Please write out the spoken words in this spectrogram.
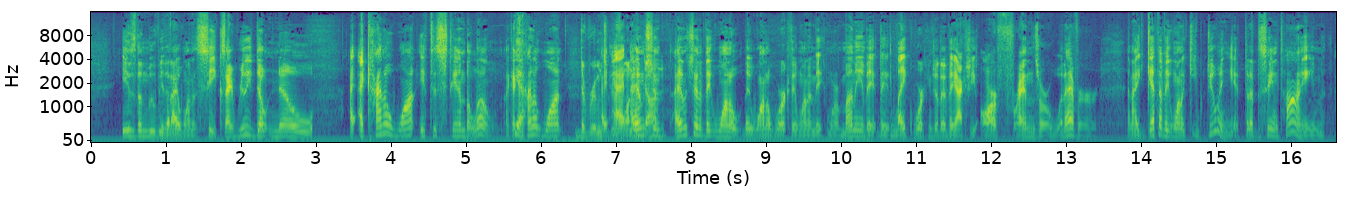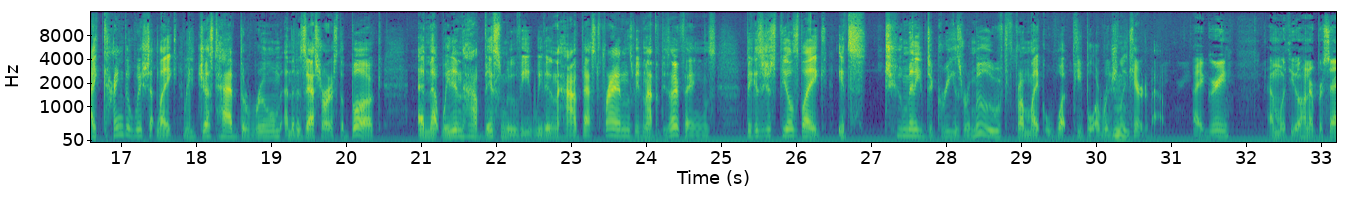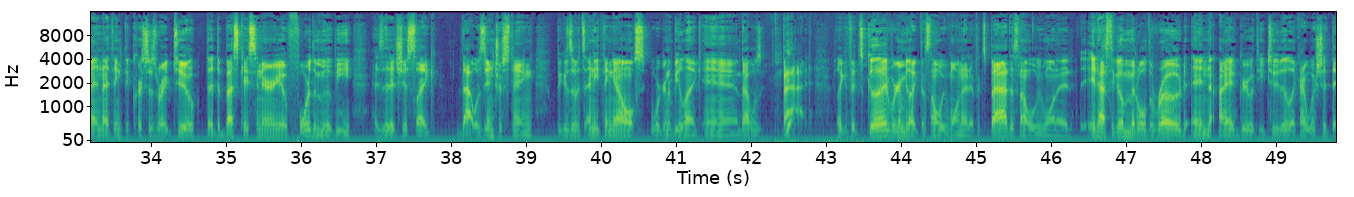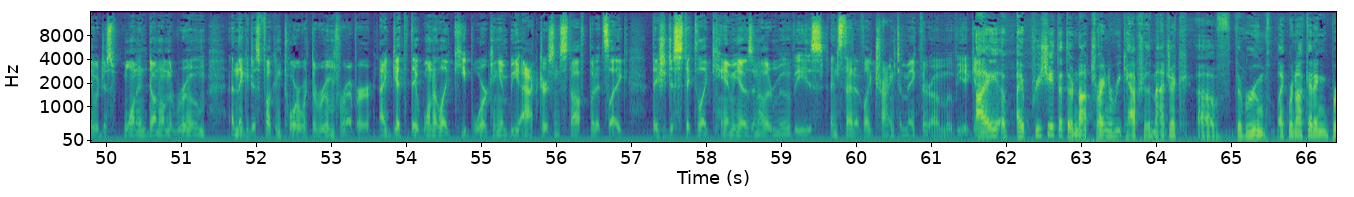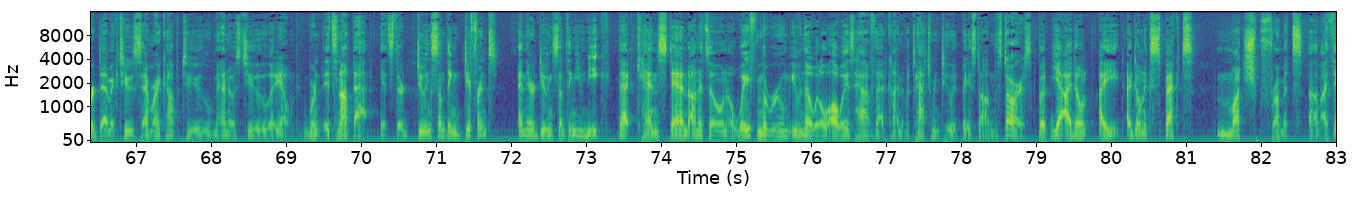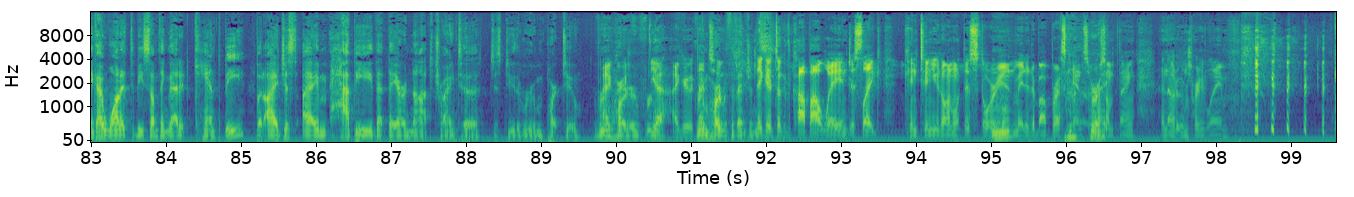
is the movie that I want to see? Because I really don't know. I, I kind of want it to stand alone. Like I kind of want The room to be I, I- one I and understand, done. I understand that they want to they want to work, they want to make more money, they they like working together, they actually are friends or whatever. And I get that they want to keep doing it, but at the same time, I kind of wish that like we just had The Room and The Disaster Artist the book and that we didn't have this movie, we didn't have Best Friends, we didn't have these other things because it just feels like it's too many degrees removed from like what people originally cared about. I agree. I'm with you 100%. And I think that Chris is right too. That the best case scenario for the movie is that it's just like, that was interesting. Because if it's anything else, we're going to be like, eh, that was bad. Like, if it's good, we're to be like, that's not what we wanted. If it's bad, that's not what we wanted. It has to go middle of the road. And I agree with you too that, like, I wish that they would just one and done on the room and they could just fucking tour with the room forever. I get that they want to, like, keep working and be actors and stuff, but it's like, they should just stick to, like, cameos in other movies instead of, like, trying to make their own movie again. I I appreciate that they're not trying to recapture the magic of the room. Like we're not getting Birdemic 2, Samurai Cop 2, Manos 2. You know, it's not that. It's they're doing something different and they're doing something unique that can stand on its own away from the room, even though it'll always have that kind of attachment to it based on the stars. But yeah, I don't I I don't expect much from it. Um, I think I want it to be something that it can't be, but I just I'm happy that they are not trying to just do the room part two. Room harder. Room, yeah, I agree with room that. hard too. with a vengeance. They could have took the cop out way and just like continued on with this story and made it about breast cancer or something, and that would have been pretty lame.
